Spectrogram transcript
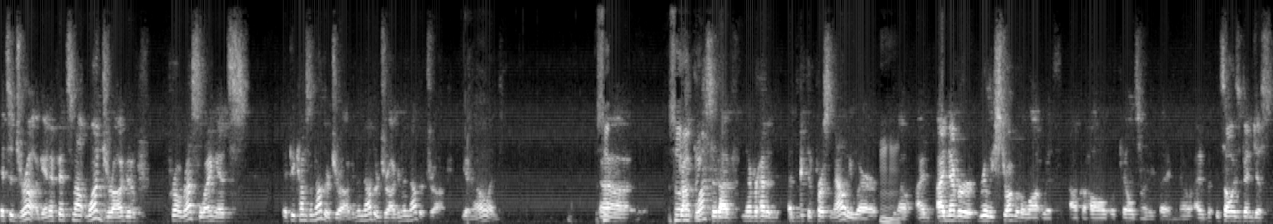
it's a drug. And if it's not one drug of pro wrestling it's it becomes another drug and another drug and another drug you know? And So, uh, so God I- bless it. I've never had an addictive personality where Mhm. you know I I never really struggled a lot with alcohol or pills or anything. You know, I've, it's always been just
